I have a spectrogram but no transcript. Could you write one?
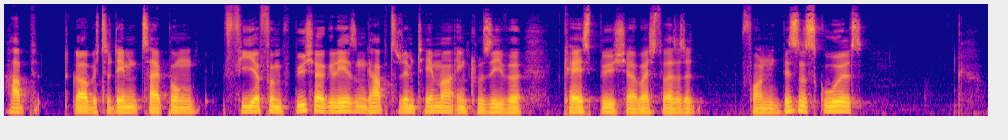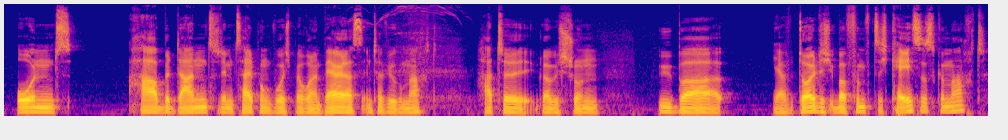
Habe, glaube ich, zu dem Zeitpunkt vier, fünf Bücher gelesen gehabt zu dem Thema, inklusive Case-Bücher beispielsweise von Business Schools. Und habe dann zu dem Zeitpunkt, wo ich bei Roland Berger das Interview gemacht hatte, glaube ich, schon über ja, deutlich über 50 Cases gemacht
